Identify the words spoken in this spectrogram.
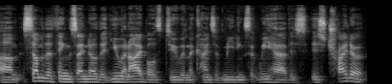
Um, some of the things I know that you and I both do in the kinds of meetings that we have is is try to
